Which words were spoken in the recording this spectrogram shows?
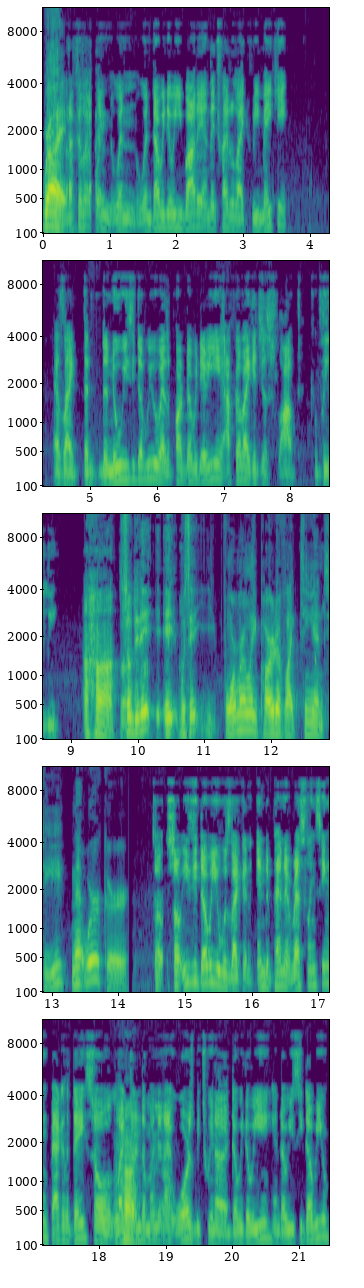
Right. But I feel like when when when WWE bought it and they tried to like remake it as like the the new ECW as a part of WWE, I feel like it just flopped completely. Uh huh. So did it? It was it formerly part of like TNT network or? So so ECW was like an independent wrestling scene back in the day. So like Uh-huh. during the Monday Night Wars between uh, WWE and WCW,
